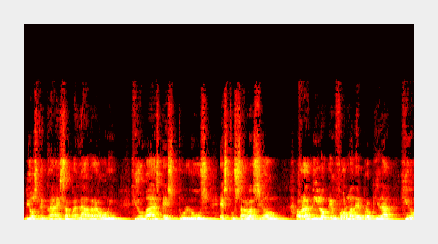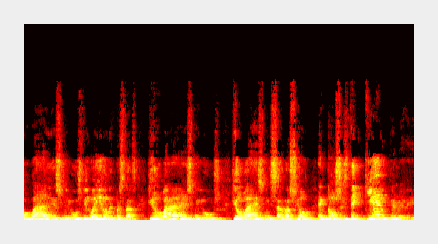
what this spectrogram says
Dios te trae esa palabra hoy. Jehová es tu luz, es tu salvación. Ahora dilo en forma de propiedad. Jehová es mi luz. Dilo ahí donde tú estás. Jehová es mi luz. Jehová es mi salvación. Entonces, ¿de quién temeré?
